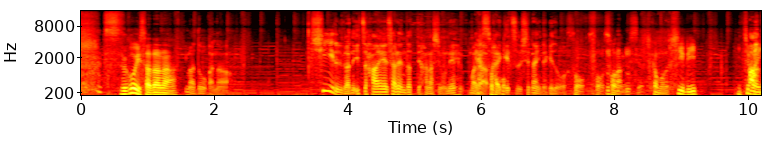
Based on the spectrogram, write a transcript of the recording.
すごい差だな。今どうかな。シールがね、いつ反映されるんだって話もね、まだ解決してないんだけど、そうそうそうなんですよ。しかもシール 1, 枚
